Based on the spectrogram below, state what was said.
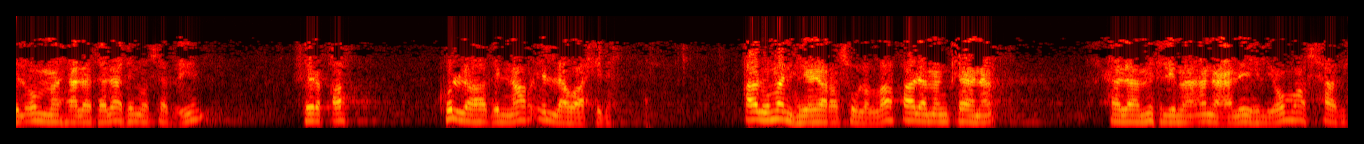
الأمة على ثلاث وسبعين فرقة كلها في النار إلا واحدة. قالوا من هي يا رسول الله؟ قال من كان على مثل ما أنا عليه اليوم وأصحابي.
